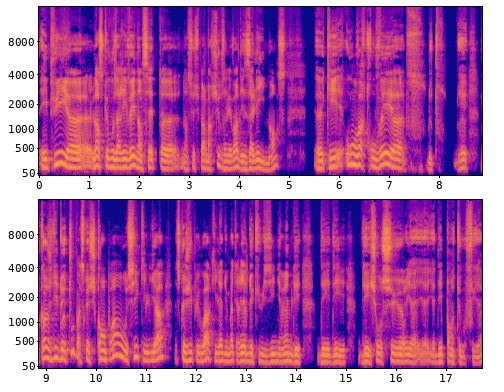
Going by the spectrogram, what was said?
Et puis, euh, lorsque vous arrivez dans cette, euh, dans ce supermarché, vous allez voir des allées immenses, qui, où on va retrouver de tout quand je dis de tout, parce que je comprends aussi qu'il y a, ce que j'ai pu voir, qu'il y a du matériel de cuisine, il y a même des des des, des chaussures, il y, a, il y a des pantoufles, il y a,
